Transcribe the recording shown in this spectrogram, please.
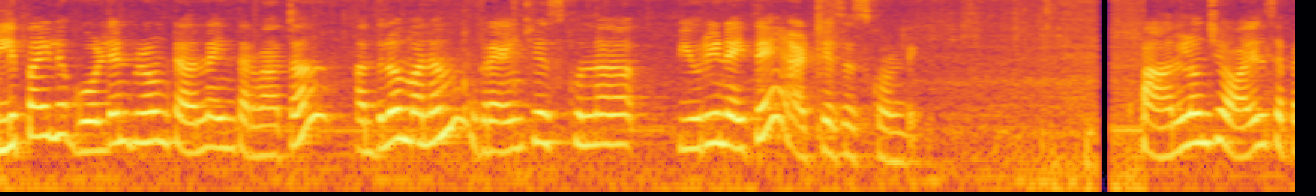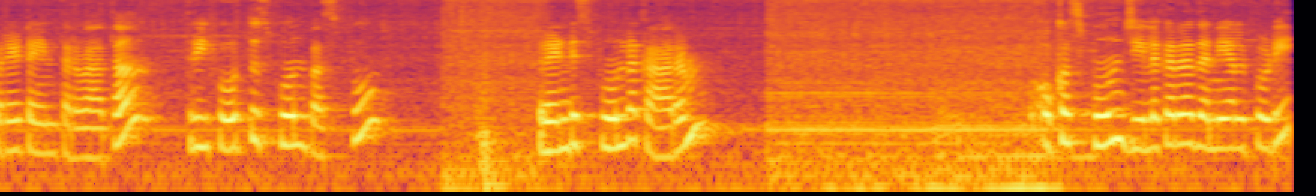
ఉల్లిపాయలు గోల్డెన్ బ్రౌన్ టర్న్ అయిన తర్వాత అందులో మనం గ్రైండ్ చేసుకున్న ప్యూరిన్ అయితే యాడ్ చేసేసుకోండి. పాన్లోంచి ఆయిల్ సెపరేట్ అయిన తర్వాత త్రీ ఫోర్త్ స్పూన్ పసుపు రెండు స్పూన్ల కారం ఒక స్పూన్ జీలకర్ర ధనియాల పొడి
